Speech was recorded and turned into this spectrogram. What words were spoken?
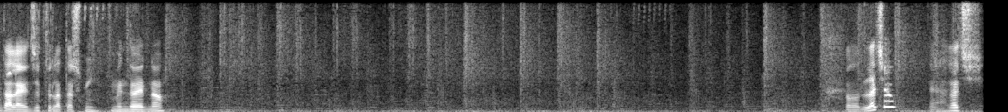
No dalej, gdzie tu latasz mi? Mendo jedno. To odleciał? Nie, leci.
